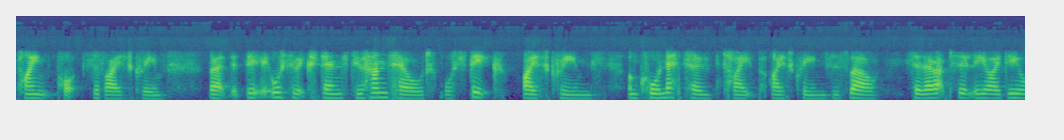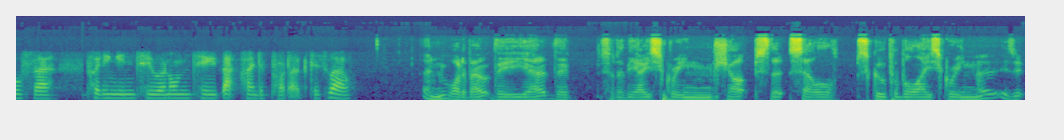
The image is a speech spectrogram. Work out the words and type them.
pint pots of ice cream but it also extends to handheld or stick ice creams and cornetto type ice creams as well. So they're absolutely ideal for putting into and onto that kind of product as well. And what about the uh, the sort of the ice cream shops that sell scoopable ice cream? Is it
